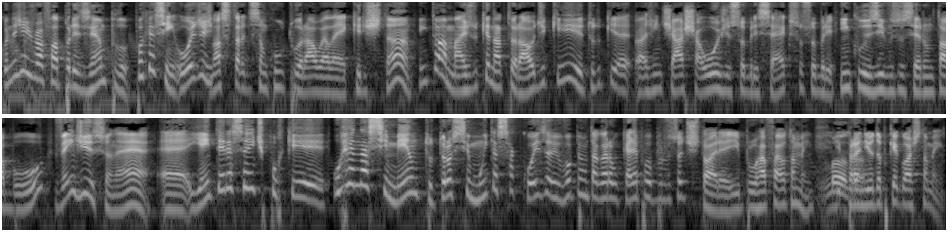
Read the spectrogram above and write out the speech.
quando a gente vai falar, por exemplo, porque assim, hoje nossa tradição cultural ela é cristã, então é mais do que natural de que tudo que a gente acha hoje sobre sexo, sobre inclusive isso ser um tabu, vem disso, né? É, e é interessante porque o Renascimento trouxe muito essa coisa, eu vou perguntar agora o Kelly pro professor de história e pro Rafael também. Manda. E pra Nilda porque gosta também.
